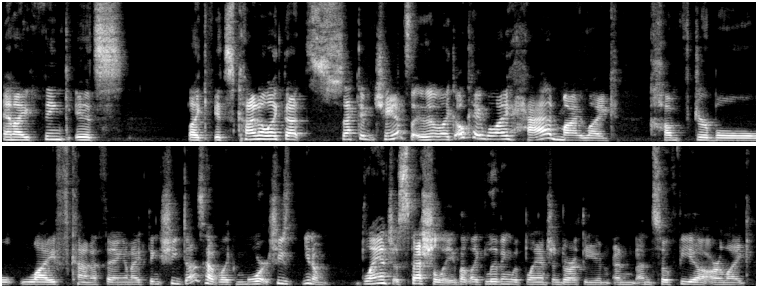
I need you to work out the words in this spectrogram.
and I think it's like it's kind of like that second chance. They're like, okay, well, I had my like comfortable life kind of thing, and I think she does have like more. She's you know Blanche especially, but like living with Blanche and Dorothy and, and, and Sophia are like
